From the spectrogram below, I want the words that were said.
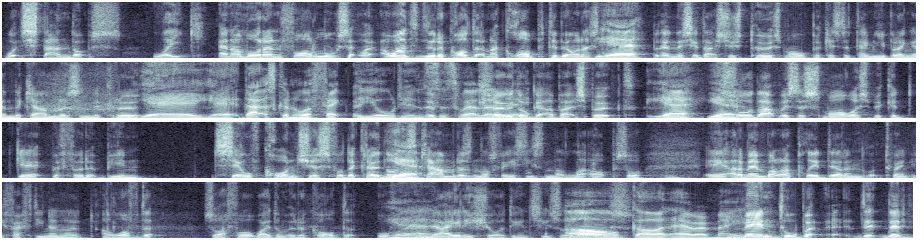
what stand-ups like in a more informal. Like, I wanted to record it in a club, to be honest. Yeah. But then they said that's just too small because the time you bring in the cameras and the crew, Yeah, yeah. That's going to affect the audience the as well. crowd will get a bit spooked. Yeah, yeah. So that was the smallest we could get before it being self-conscious for the crowd. Yeah. Mm. there's cameras in their faces and they're lit up. So uh, I remember I played there in like, 2015 and I, I loved it. So I thought, why don't we record it over Yeah. in the Irish audiences? oh God, they're amazing. mental, but the, the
